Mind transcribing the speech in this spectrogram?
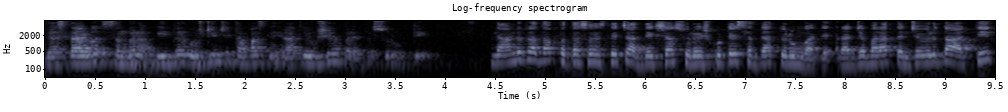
दस्तऐवज संगणक इतर गोष्टींची तपासणी रात्री उशिरापर्यंत सुरू होती. ज्ञानराधा पतसंस्थेच्या अध्यक्षा सुरेश कुटे सध्या तुरुंगात आहे. राज्यभरात त्यांच्याविरुद्ध आर्थिक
